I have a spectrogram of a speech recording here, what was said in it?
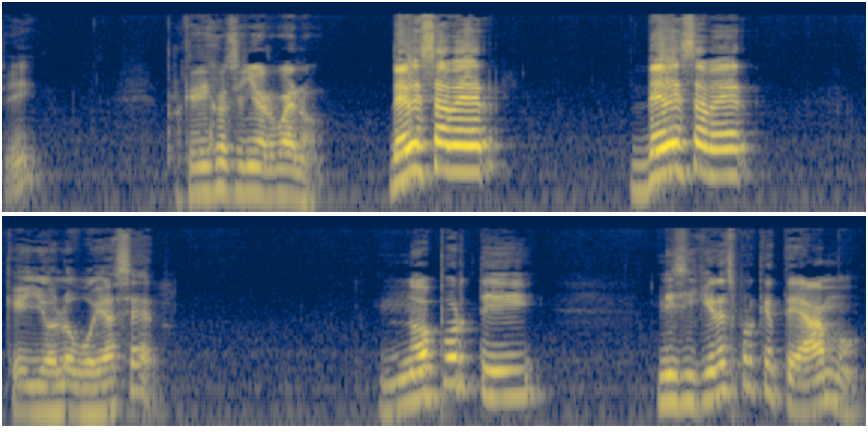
¿Sí? Porque dijo el Señor, bueno, debes saber, debes saber que yo lo voy a hacer. No por ti, ni siquiera es porque te amo,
